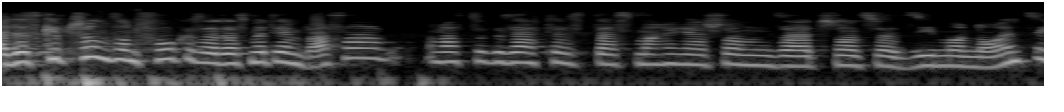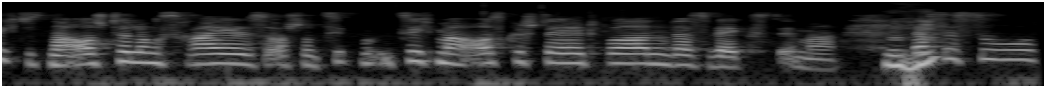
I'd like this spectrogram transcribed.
Also es gibt schon so einen Fokus, also das mit dem Wasser, was du gesagt hast, das mache ich ja schon seit 1997. Das ist eine Ausstellungsreihe, ist auch schon zig, zigmal ausgestellt worden, das wächst immer. Mhm. Das ist so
